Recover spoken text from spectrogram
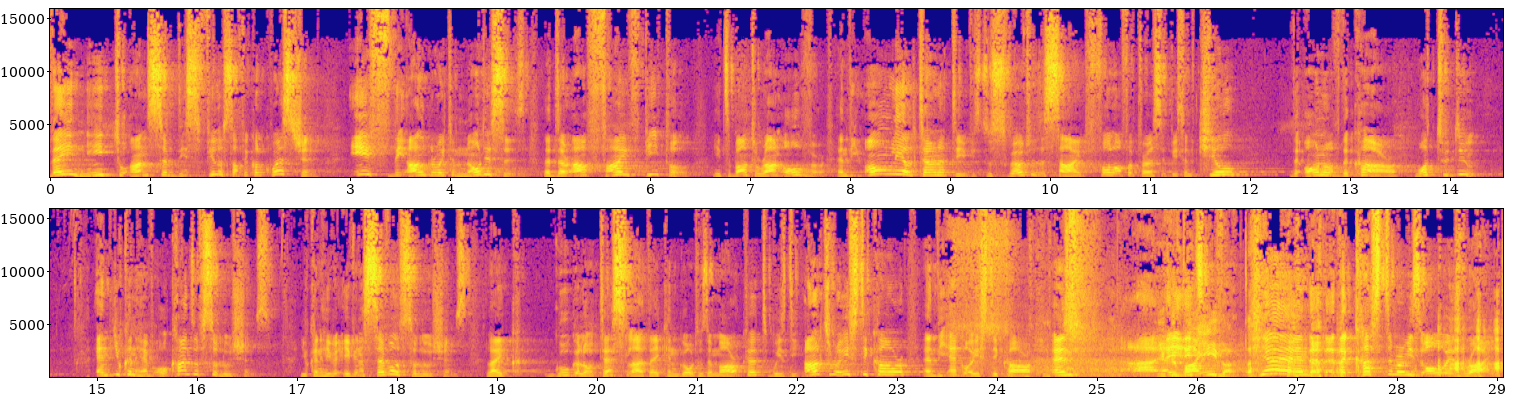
they need to answer this philosophical question. If the algorithm notices that there are five people it's about to run over, and the only alternative is to swerve to the side, fall off a precipice, and kill the owner of the car, what to do? And you can have all kinds of solutions. You can have even several solutions, like Google or Tesla, they can go to the market with the altruistic car and the egoistic car. And uh, you can it, buy either. yeah, and the, the, customer is always right.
